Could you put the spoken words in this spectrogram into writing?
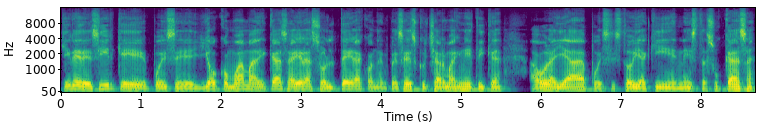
Quiere decir que pues eh, yo como ama de casa era soltera cuando empecé a escuchar magnética, ahora ya pues estoy aquí en esta su casa,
